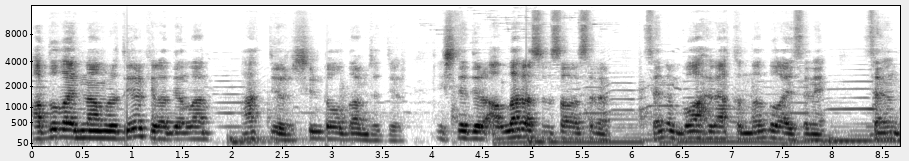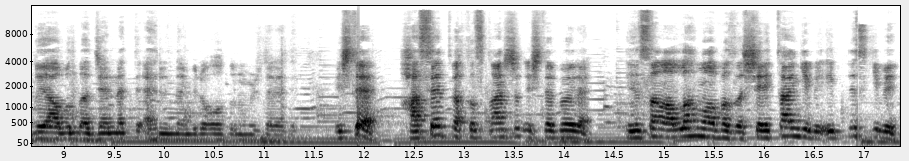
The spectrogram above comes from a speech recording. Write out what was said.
Abdullah İbn Amr diyor ki radıyallahu anh, ah diyor şimdi oldu amca diyor. İşte diyor Allah Resulü sallallahu aleyhi ve sellem senin bu ahlakından dolayı seni senin gıyabında cennetli ehlinden biri olduğunu müjdeledi. İşte haset ve kıskançlık işte böyle. İnsan Allah muhafaza şeytan gibi, iblis gibi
